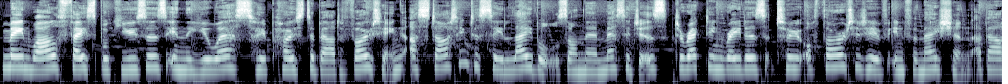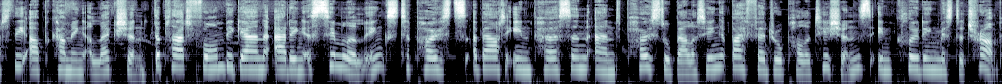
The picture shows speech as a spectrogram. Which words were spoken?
Meanwhile, Facebook users in the US who post about voting are starting to see labels on their messages directing readers to authoritative information about the upcoming election. The platform began adding similar links to posts about in person and postal balloting by federal politicians, including Mr. Trump,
